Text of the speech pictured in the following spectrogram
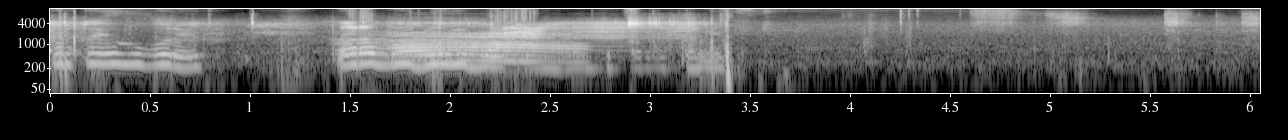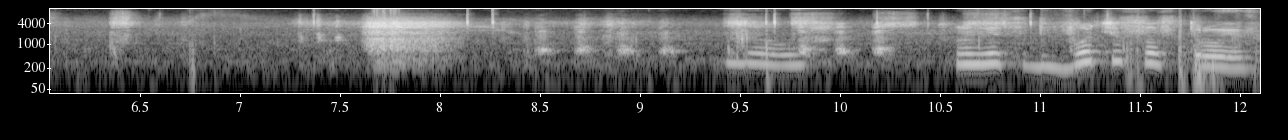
Про то я говорив. Нові блоки тепер наконец-то. Да уж. Ну, я два часа строїв.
